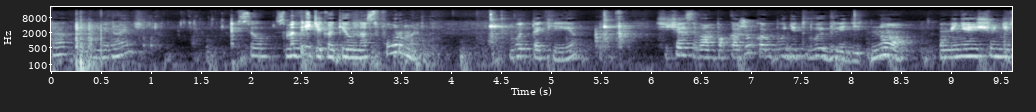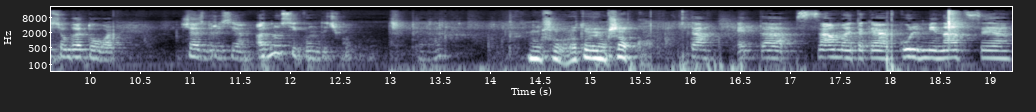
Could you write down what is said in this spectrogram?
Так, убираем. Все, смотрите, какие у нас формы. Вот такие. Сейчас я вам покажу, как будет выглядеть. Но у меня еще не все готово. Сейчас, друзья, одну секундочку. Так. Ну что, готовим шапку. Да, это самая такая кульминация.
